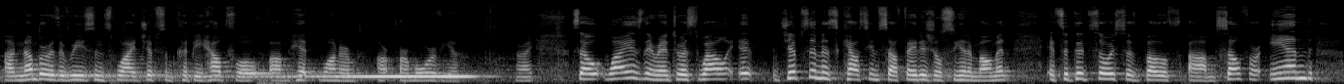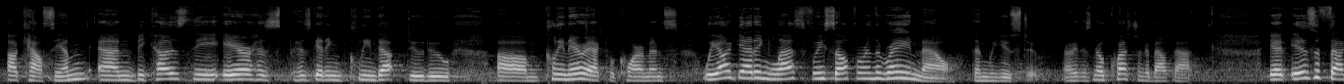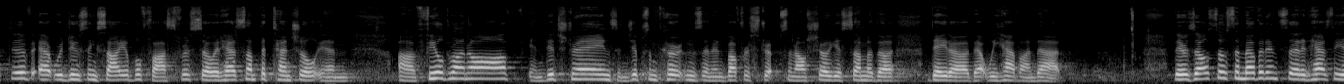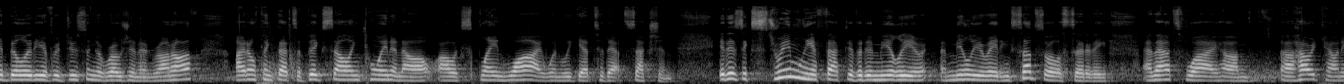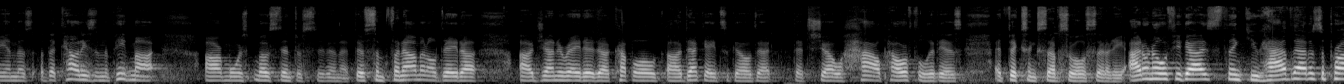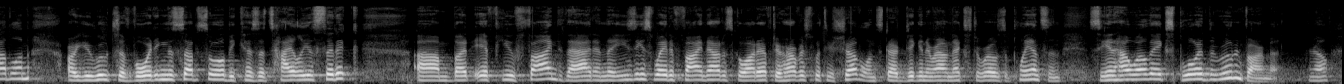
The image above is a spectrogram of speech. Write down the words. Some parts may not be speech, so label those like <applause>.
a number of the reasons why gypsum could be helpful um, hit one or, or, or more of you. All right. So why is there interest? Well, it, gypsum is calcium sulfate, as you'll see in a moment. It's a good source of both um, sulfur and uh, calcium, and because the air has, is getting cleaned up due to um, Clean Air Act requirements, we are getting less free sulfur in the rain now than we used to. Right? There's no question about that. It is effective at reducing soluble phosphorus, so it has some potential in uh, field runoff, in ditch drains, in gypsum curtains, and in buffer strips, and I'll show you some of the data that we have on that. There's also some evidence that it has the ability of reducing erosion and runoff. I don't think that's a big selling point, and I'll, I'll explain why when we get to that section. It is extremely effective at amelior ameliorating subsoil acidity, and that's why um, uh, Howard County and the, the counties in the Piedmont are most, most interested in it. There's some phenomenal data uh, generated a couple uh, decades ago that, that show how powerful it is at fixing subsoil acidity. I don't know if you guys think you have that as a problem. Are your roots avoiding the subsoil because it's highly acidic? Um, but if you find that, and the easiest way to find out is go out after harvest with your shovel and start digging around next to rows of plants and seeing how well they explored the root environment, you know.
